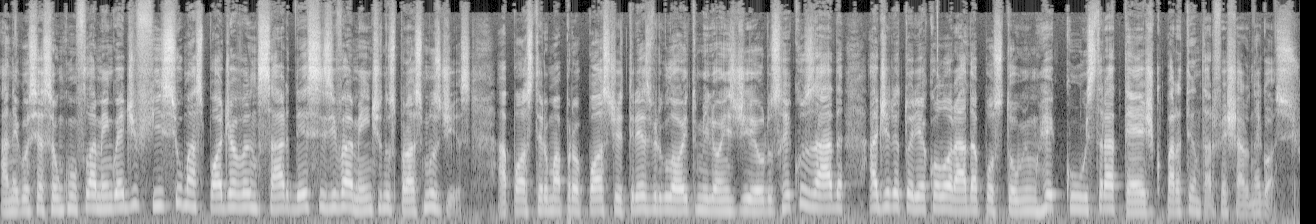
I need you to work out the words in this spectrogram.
A negociação com o Flamengo é difícil, mas pode avançar decisivamente nos próximos dias. Após ter uma proposta de 3,8 milhões de euros recusada, a diretoria colorada apostou em um recuo estratégico para tentar fechar o negócio.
